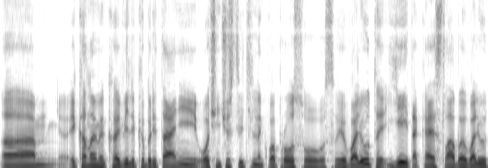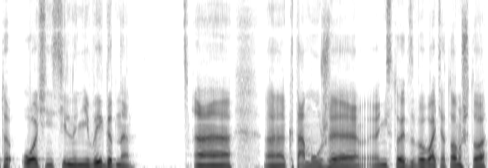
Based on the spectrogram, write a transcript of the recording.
Экономика Великобритании очень чувствительна к вопросу своей валюты. Ей такая слабая валюта очень сильно невыгодна. А, а, к тому же э, не стоит забывать о том, что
